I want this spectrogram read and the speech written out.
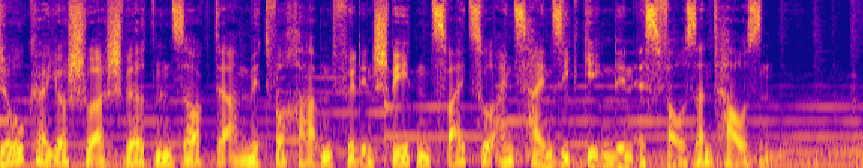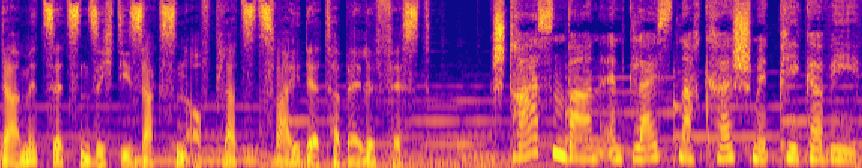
Joker Joshua Schwirten sorgte am Mittwochabend für den späten 2:1 Heimsieg gegen den SV Sandhausen. Damit setzen sich die Sachsen auf Platz 2 der Tabelle fest. Straßenbahn entgleist nach Crash mit Pkw,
